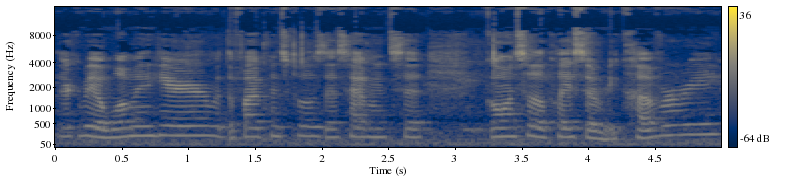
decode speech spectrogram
There could be a woman here with the Five of Pentacles that's having to go into a place of recovery.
